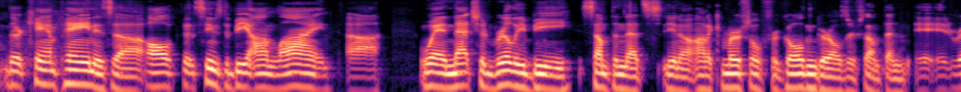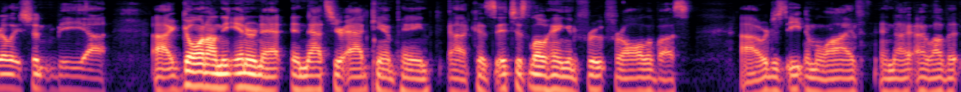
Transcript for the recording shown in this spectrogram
their campaign is uh, all it seems to be online uh, when that should really be something that's you know on a commercial for Golden Girls or something. It, it really shouldn't be uh, uh going on the internet and that's your ad campaign because uh, it's just low hanging fruit for all of us. Uh, we're just eating them alive, and I, I love it.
